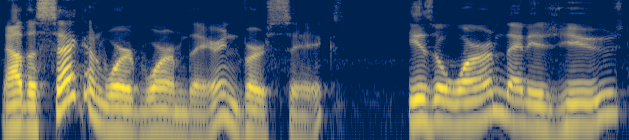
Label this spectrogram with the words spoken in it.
Now, the second word worm there in verse 6 is a worm that is used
